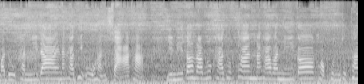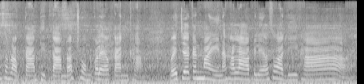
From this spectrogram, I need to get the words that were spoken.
มาดูคันนี้ได้นะคะ ที่อู่หันษาค่ะ ยินดีต้อนรับลูกค้าทุกท่านนะคะ วันนี้ก็ขอบคุณทุกท่านสำหรับการติดตามรับชมก็แล้วกันค่ะ ไว้เจอกันใหม่นะคะ ลาไปแล้ว สวัสดีค่ะ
